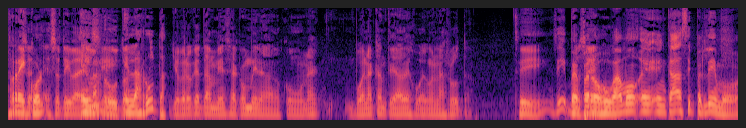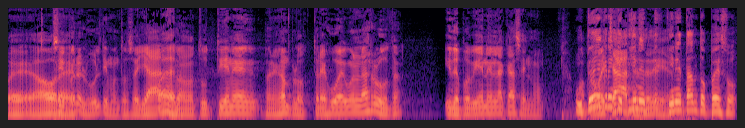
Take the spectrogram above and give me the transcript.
récord Eso- eso te iba a en, decir. en la ruta. Yo creo que también se ha combinado con una buena cantidad de juegos en la ruta. Sí, sí, Entonces- pero jugamos en, en casa y perdimos eh, ahora. sí, pero el último. Entonces ya Bueno. cuando tú tienes, por ejemplo, tres juegos en la ruta y después viene en la casa y no... ¿Ustedes creen que tiene, tanto peso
